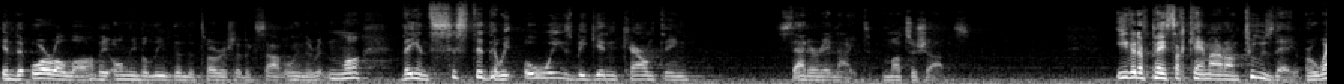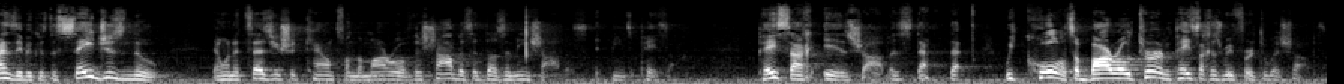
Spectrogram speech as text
In the oral law, they only believed in the Torah Shabbat only in the written law. They insisted that we always begin counting Saturday night, Motzei Shabbos. Even if Pesach came out on Tuesday or Wednesday, because the sages knew that when it says you should count from the morrow of the Shabbos, it doesn't mean Shabbos. It means Pesach. Pesach is Shabbos. That, that we call it's a borrowed term. Pesach is referred to as Shabbos.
